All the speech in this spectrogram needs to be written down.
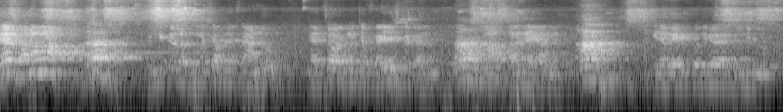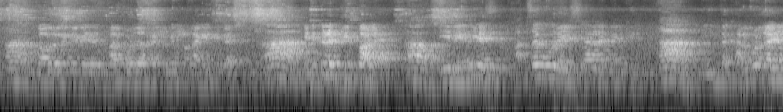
ఏ మనమా రెండు కిలోల గుమ్మ చేప తెచ్చిన అండు నెచ్చవరకు మంచిగా ఫ్రై చేసి పెట్టాను. సరే అన్న. ఈయన వేడి కొద్దిగా. గౌరవ మిమ్మల్ని దీపాలే. ఈ చేసి వేసి. ఇంత కలుపుడు తాగిన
